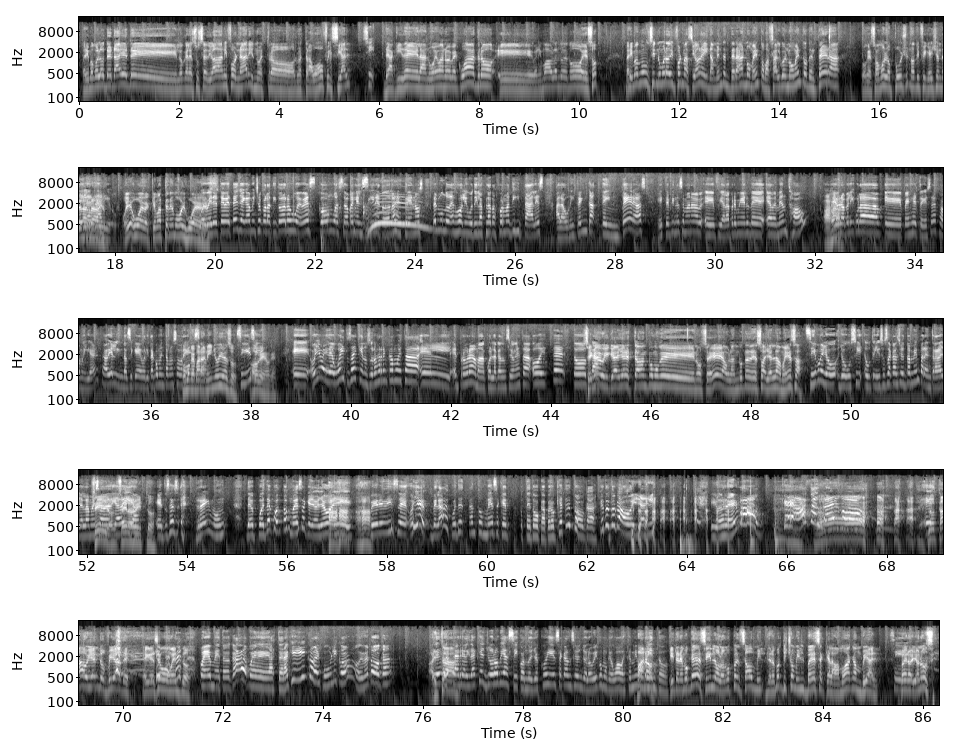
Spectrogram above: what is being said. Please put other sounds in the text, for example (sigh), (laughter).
Venimos con los detalles de lo que le sucedió a Dani Fornaris, nuestro, nuestra voz oficial Sí. de aquí de la nueva 94. Eh, venimos hablando de todo eso. Venimos con un sinnúmero de informaciones y también te enteras al momento. Pasa algo el momento, te enteras. Porque somos los push notification de, De la, radio. radio. Hoy es jueves. ¿Qué más tenemos hoy jueves? Jueves de TVT llega mi chocolatito de los jueves con WhatsApp en el cine, todos los estrenos del mundo de Hollywood y las plataformas digitales. A la 1 y 30 te enteras. Este fin de semana eh, fui a la premiere de Elemental. Ajá. Es una película eh, PG-13 familiar. Está bien linda, así que ahorita comentamos sobre Como que eso. para niños y eso. Sí, sí. Ok, ok. Eh, oye, by the way, tú sabes que nosotros arrancamos esta, el, el programa con la canción esta Hoy te toca. Sí que vi que ayer estaban como que, no sé, hablándote de eso allá en la mesa. Sí, porque yo, yo usi- utilizo esa canción también para entrar allá en la mesa Sí, de yo día a sí lo he día. visto. Entonces, (laughs) Raymond, después de cuántos meses que yo llevo Ajá, ahí, ajá. viene y dice, oye, ¿verdad? Después de tantos meses que te toca, ¿pero qué te toca? ¿Qué te toca hoy, Yayi? (laughs) y yo, Raymond, ¿qué haces, Raymond? (laughs) Lo estaba viendo, fíjate, en ese (laughs) momento. Pues me toca, pues, estar aquí con el público. Hoy me toca. Ahí Eh, está. La realidad es que yo lo vi así. Cuando yo escogí esa canción, yo lo vi como que, wow, este es mi Bueno, momento. y tenemos que decirlo, lo hemos pensado, mil, lo hemos dicho mil veces que la vamos a cambiar. Sí. Pero yo no (laughs) sé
